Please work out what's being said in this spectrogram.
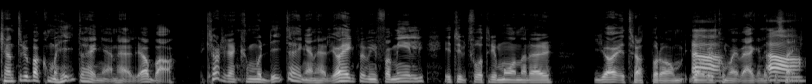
kan inte du bara komma hit och hänga en helg? Jag bara, klart jag kan komma dit och hänga en helg. Jag har hängt med min familj i typ två, tre månader. Jag är trött på dem, jag Ja. vill komma iväg en liten sväng.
